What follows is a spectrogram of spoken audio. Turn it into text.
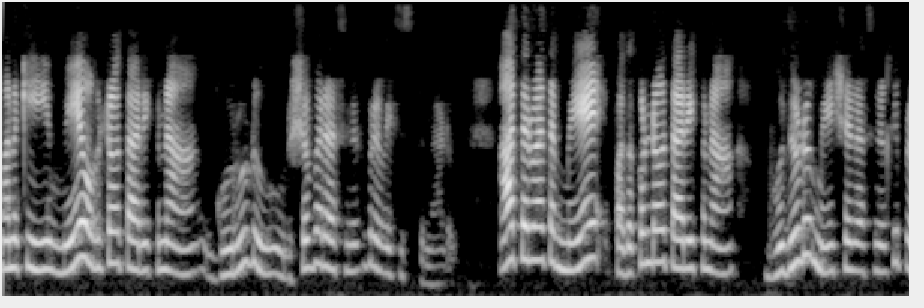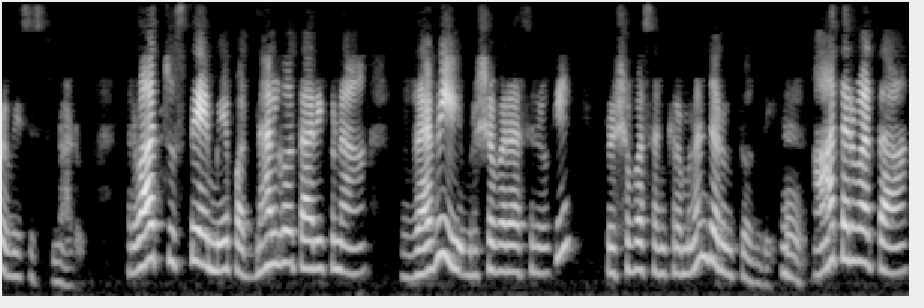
మనకి మే ఒకటో తారీఖున గురుడు వృషభ రాశిలోకి ప్రవేశిస్తున్నాడు. ఆ తర్వాత మే పదకొండవ తారీఖున బుధుడు మేషరాశిలోకి ప్రవేశిస్తున్నాడు. తర్వాత చూస్తే మే పద్నాలుగో తారీఖున రవి వృషభ రాశిలోకి వృషభ సంక్రమణం జరుగుతుంది. ఆ తర్వాత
